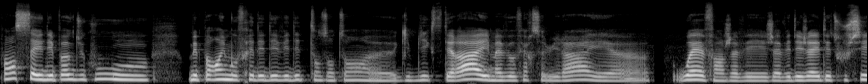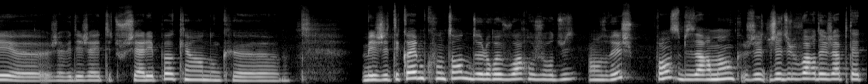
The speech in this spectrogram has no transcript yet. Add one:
pense à une époque du coup où mes parents ils m'offraient des DVD de temps en temps, euh, Ghibli, etc. Et ils m'avaient offert celui-là, et euh, ouais, enfin j'avais déjà été touchée, j'avais déjà été touchée à l'époque, hein, donc. Mais j'étais quand même contente de le revoir aujourd'hui. En vrai, je pense bizarrement que j'ai dû le voir déjà peut-être.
